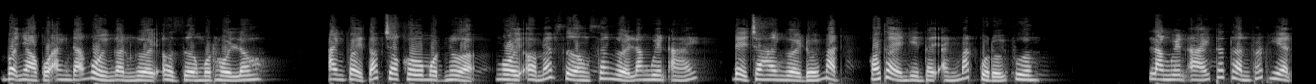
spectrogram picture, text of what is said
vợ nhỏ của anh đã ngồi ngẩn người ở giường một hồi lâu. Anh vẩy tóc cho khô một nửa, ngồi ở mép giường xoay người Lăng Nguyên Ái, để cho hai người đối mặt, có thể nhìn thấy ánh mắt của đối phương. Lăng Nguyên Ái thất thần phát hiện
